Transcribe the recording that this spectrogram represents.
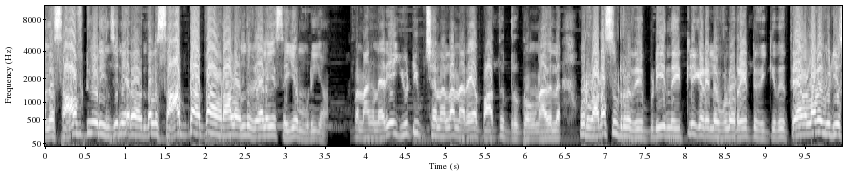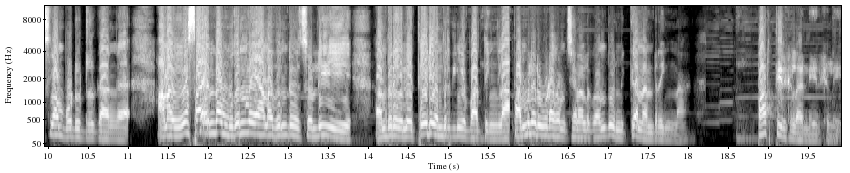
அந்த சாஃப்ட்வேர் இன்ஜினியராக இருந்தாலும் சாப்பிட்டா தான் அவரால் வந்து வேலையை செய்ய முடியும். இப்போ நாங்கள் நிறைய யூடியூப் சேனல்லாம் நிறையா பார்த்துட்டு இருக்கோங்க அதில் ஒரு வடை சுடுறது எப்படி இந்த இட்லி கடையில் இவ்வளோ ரேட்டு விற்கிது தேவையில்லாத வீடியோஸ்லாம் போட்டுட்ருக்காங்க ஆனால் விவசாயம் தான் முதன்மையானதுன்னு சொல்லி வந்து என்னை தேடி வந்திருக்கீங்க பார்த்தீங்களா தமிழர் ஊடகம் சேனலுக்கு வந்து மிக்க நன்றிங்கண்ணா. பார்த்தீர்களா நேர்களே?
